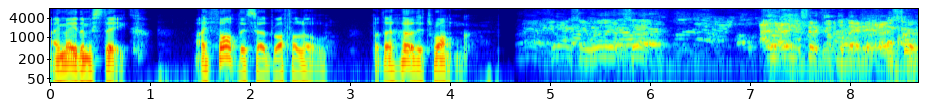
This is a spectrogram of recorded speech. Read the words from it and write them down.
I made a mistake. I thought they said Ruffalo, but I heard it wrong. You're actually really upset. I, I think you should have come to bed. That's true.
